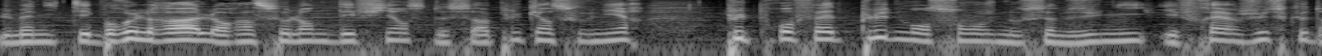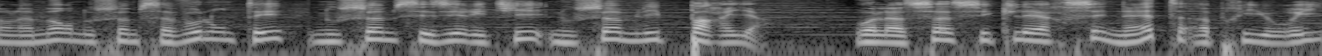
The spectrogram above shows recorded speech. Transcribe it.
L'humanité brûlera, leur insolente défiance ne sera plus qu'un souvenir. Plus de prophètes, plus de mensonges, nous sommes unis et frères jusque dans la mort, nous sommes sa volonté, nous sommes ses héritiers, nous sommes les parias. Voilà, ça c'est clair, c'est net, a priori.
